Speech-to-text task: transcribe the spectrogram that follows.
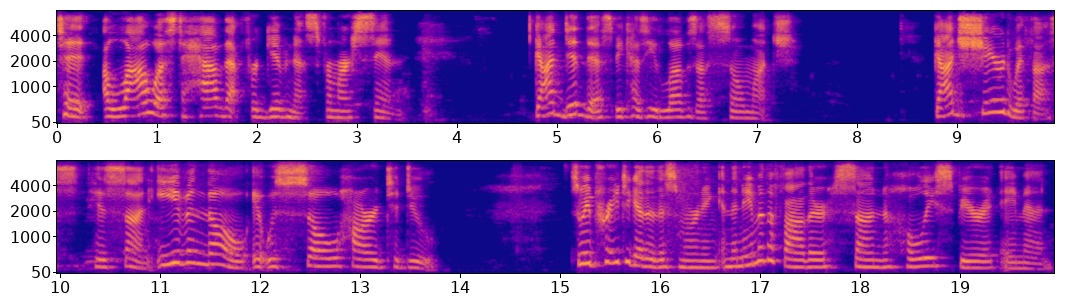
to allow us to have that forgiveness from our sin. God did this because he loves us so much. God shared with us his son, even though it was so hard to do. So we pray together this morning in the name of the Father, Son, Holy Spirit. Amen.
